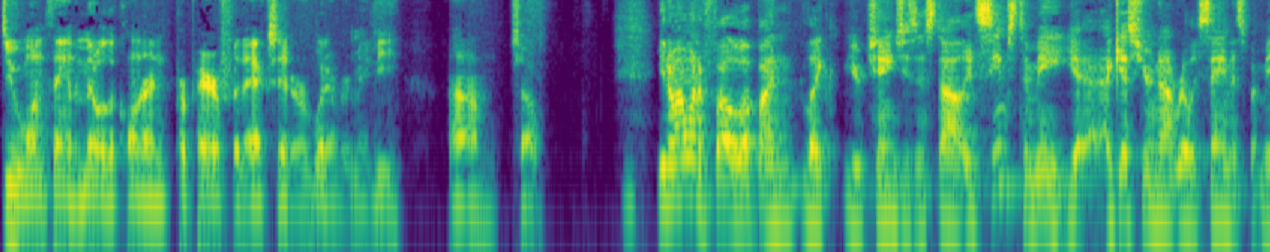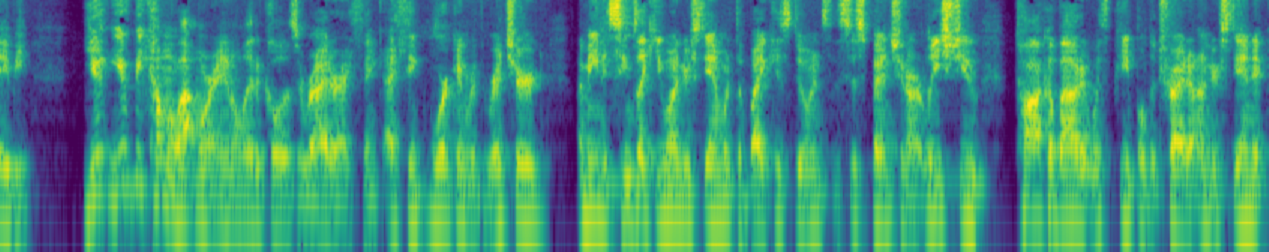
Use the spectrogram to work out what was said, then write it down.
do one thing in the middle of the corner and prepare for the exit or whatever it may be. Um, so you know, I want to follow up on like your changes in style. It seems to me, yeah, I guess you're not really saying this, but maybe you you've become a lot more analytical as a rider. I think. I think working with Richard. I mean, it seems like you understand what the bike is doing, the suspension, or at least you talk about it with people to try to understand it.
